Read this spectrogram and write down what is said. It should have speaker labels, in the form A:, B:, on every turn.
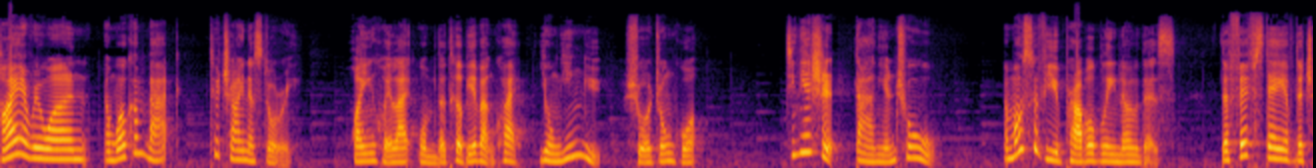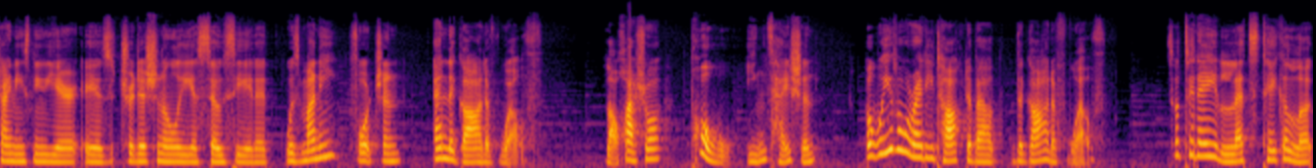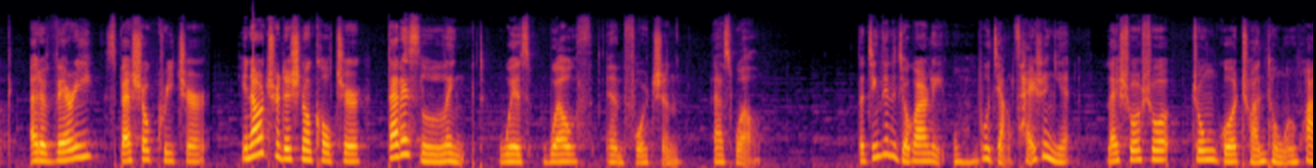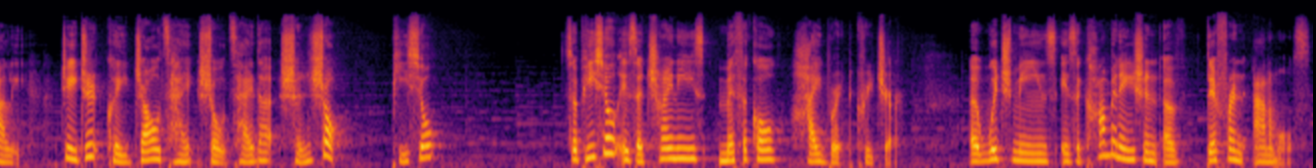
A: Hi everyone, and welcome back to China Story. 欢迎回来，我们的特别板块用英语说中国。今天是大年初五，and most of you probably know this. The fifth day of the Chinese New Year is traditionally associated with money, fortune, and the god of wealth. 老话说破五迎财神, but we've already talked about the god of wealth. So today, let's take a look at a very special creature in our traditional culture that is linked with wealth and fortune as well. 在今天的酒馆里，我们不讲财神爷，来说说中国传统文化里这只可以招财守财的神兽——貔貅。So 貔貅 is a Chinese mythical hybrid creature, uh, which means it's a combination of different animals.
